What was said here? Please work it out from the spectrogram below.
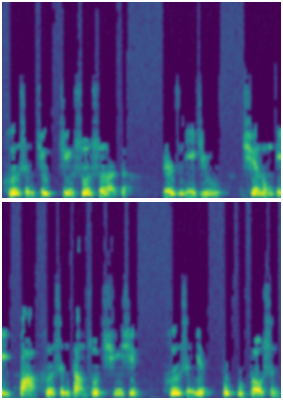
和珅就尽说顺耳的。日子一久，乾隆帝把和珅当作亲信，和珅也步步高升。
